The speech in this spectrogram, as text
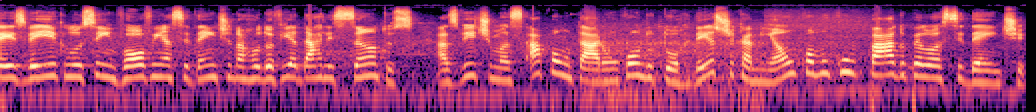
Seis veículos se envolvem em acidente na rodovia Darli Santos. As vítimas apontaram o condutor deste caminhão como culpado pelo acidente.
